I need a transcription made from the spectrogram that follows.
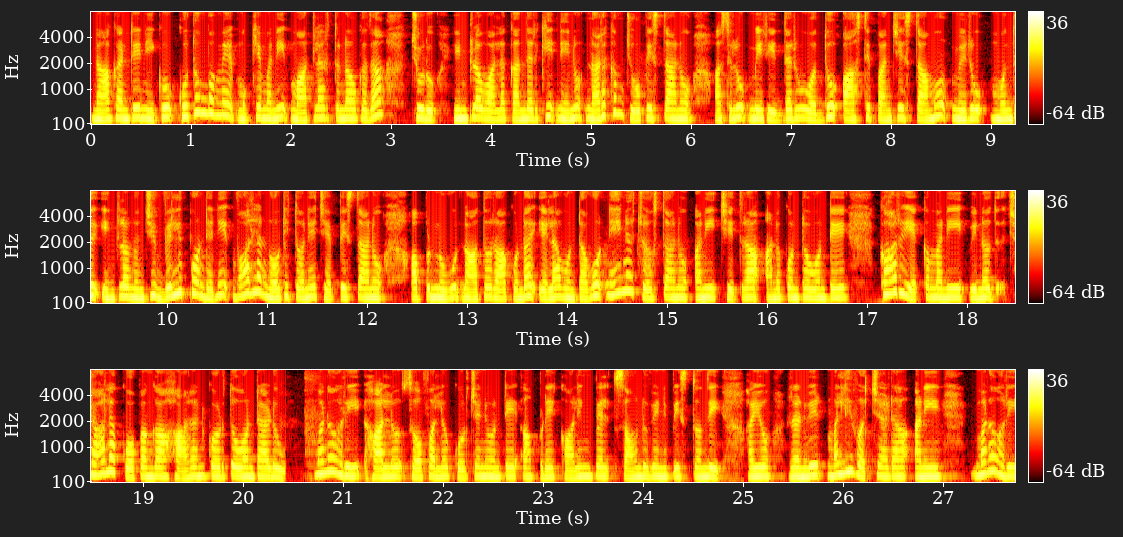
నాకంటే నీకు కుటుంబమే ముఖ్యమని మాట్లాడుతున్నావు కదా. చూడు ఇంట్లో వాళ్ళకందరికీ నేను నరకం చూపిస్తాను. అసలు మీరిద్దరూ వద్దు ఆస్తి పంచిస్తాము. మీరు ముందు ఇంట్లో నుంచి వెళ్ళిపోండి అని వాళ్ళ నోటితోనే చెప్పిస్తాను. అప్పుడు నువ్వు నాతో రాకుండా ఎలా ఉంటావో నేను చూస్తాను అని చిత్ర అనుకుంటూ ఉంటే కారు ఎక్కమని వినోద్ చాలా కోపంగా హారన్ కొడుతూ ఉంటాడు. మనోహరి హాల్లో సోఫాలో కూర్చొని ఉంటే అప్పుడే కాలింగ్ బెల్ సౌండ్ వినిపిస్తుంది. అయ్యో రణవీర్ మళ్ళీ వచ్చాడా? అని మనోహరి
